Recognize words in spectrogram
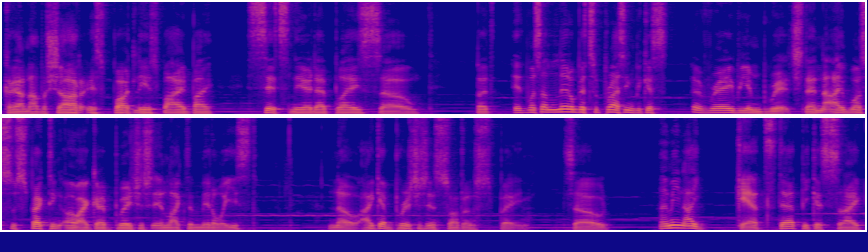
Kayan al-Bashar is partly inspired by, sits near that place, so... But it was a little bit surprising because Arabian Bridge, then I was suspecting, oh, I get bridges in like the Middle East. No, I get bridges in southern Spain. So, I mean, I get that because like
